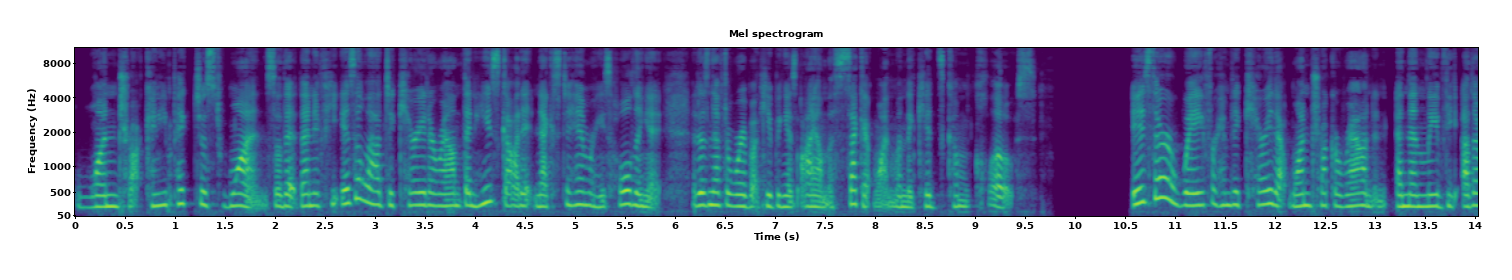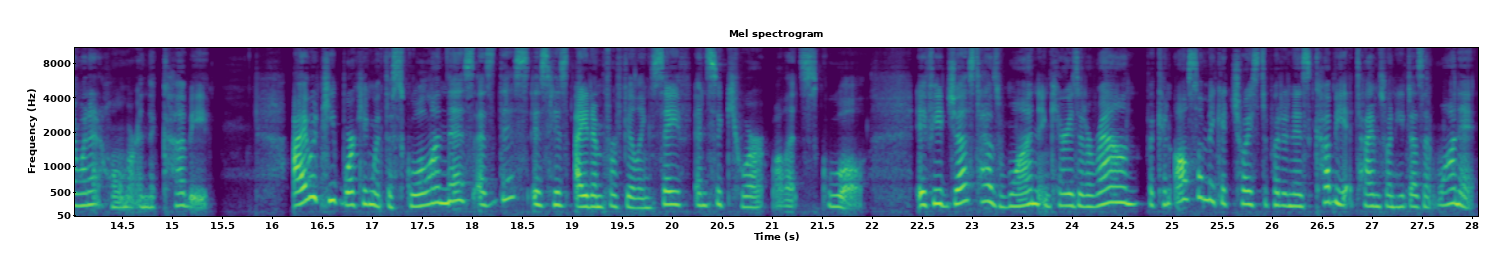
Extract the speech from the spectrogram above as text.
one truck. Can he pick just one so that then if he is allowed to carry it around, then he's got it next to him or he's holding it and doesn't have to worry about keeping his eye on the second one when the kids come close. Is there a way for him to carry that one truck around and, and then leave the other one at home or in the cubby? I would keep working with the school on this as this is his item for feeling safe and secure while at school. If he just has one and carries it around, but can also make a choice to put in his cubby at times when he doesn't want it,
